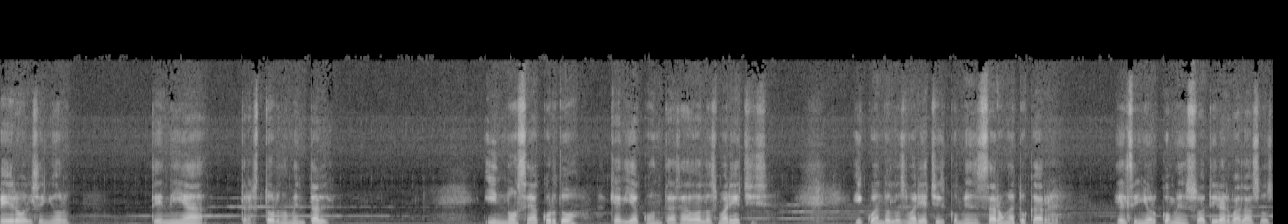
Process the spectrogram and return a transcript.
pero el señor tenía trastorno mental y no se acordó que había contratado a los mariachis. Y cuando los mariachis comenzaron a tocar, el señor comenzó a tirar balazos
